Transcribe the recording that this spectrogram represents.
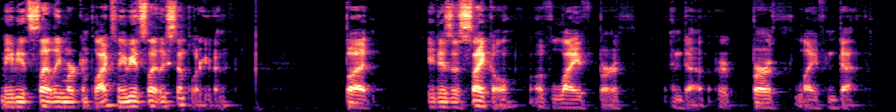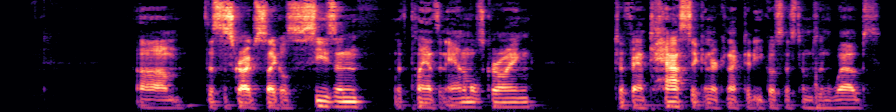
Maybe it's slightly more complex, maybe it's slightly simpler, even. But it is a cycle of life, birth, and death, or birth, life, and death. Um, this describes cycles of season with plants and animals growing to fantastic interconnected ecosystems and webs,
